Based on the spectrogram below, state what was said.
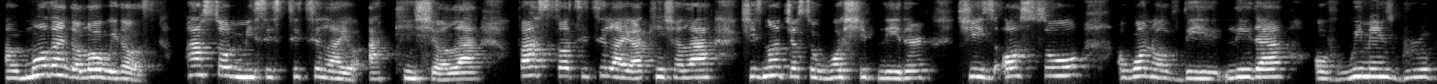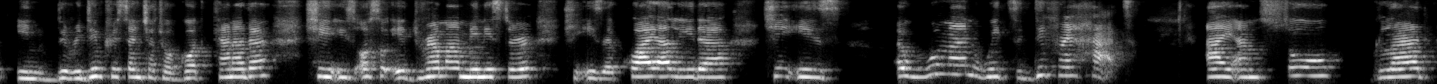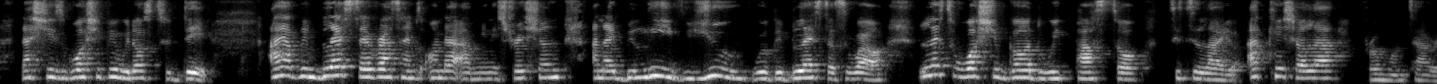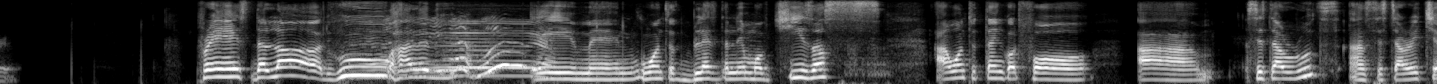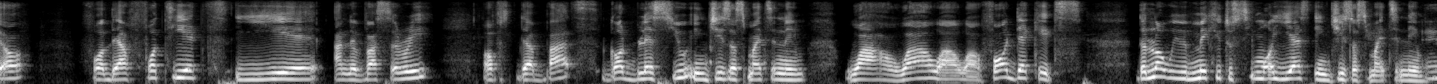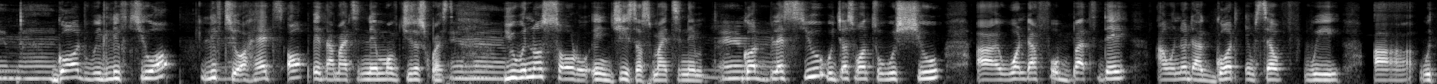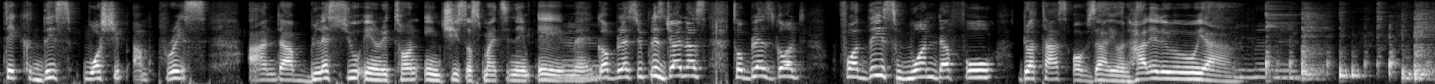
a mother in the Lord with us, Pastor Mrs. Titilayo Akinshola. Pastor Titilayo Akinshola, she's not just a worship leader, she's also one of the leader of women's group in the Redeemed Christian Church of God, Canada. She is also a drama minister. She is a choir leader. She is a woman with different hat. I am so glad that she's worshiping with us today. I have been blessed several times under administration, and I believe you will be blessed as well. Let's worship God with Pastor Titilayo Akinshola from Ontario. Praise the Lord. Who hallelujah. Amen. We want to bless the name of Jesus. I want to thank God for um, Sister Ruth and Sister Rachel for their 40th year anniversary of their birth. God bless you in Jesus' mighty name. Wow, wow, wow, wow. Four decades. The Lord will make you to see more years in Jesus' mighty name. Amen. God will lift you up, lift your heads up in the mighty name of Jesus Christ. Amen. You will not sorrow in Jesus' mighty name. Amen. God bless you. We just want to wish you a wonderful birthday. And we know that God Himself we uh, will take this worship and praise and uh, bless you in return in Jesus' mighty name. Amen. God bless you. Please join us to bless God for these wonderful daughters of Zion. Hallelujah.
